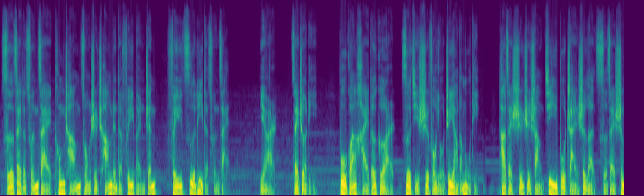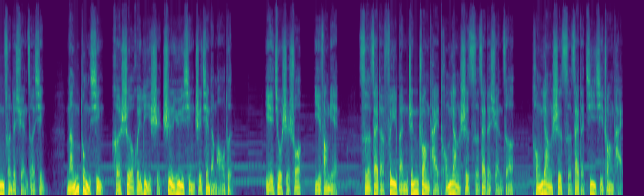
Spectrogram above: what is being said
此在的存在通常总是常人的非本真、非自立的存在，因而在这里，不管海德格尔自己是否有这样的目的，他在实质上进一步展示了此在生存的选择性、能动性和社会历史制约性之间的矛盾。也就是说，一方面，此在的非本真状态同样是此在的选择，同样是此在的积极状态。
